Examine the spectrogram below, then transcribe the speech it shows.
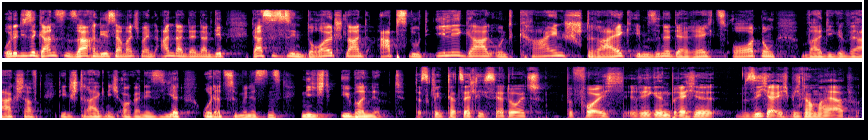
oder diese ganzen Sachen, die es ja manchmal in anderen Ländern gibt, das ist in Deutschland absolut illegal und kein Streik im Sinne der Rechtsordnung, weil die Gewerkschaft den Streik nicht organisiert oder zumindest nicht übernimmt. Das klingt tatsächlich sehr deutsch. Bevor ich Regeln breche, sichere ich mich nochmal ab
